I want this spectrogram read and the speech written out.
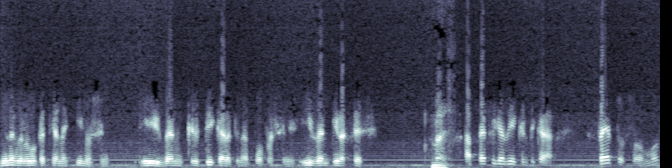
δεν έβγαλε εγώ κάποια ανακοίνωση ή δεν κριτήκαρα την απόφαση ή δεν πήρα θέση. Μάλιστα. Απέφυγα διακριτικά. Φέτος όμως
